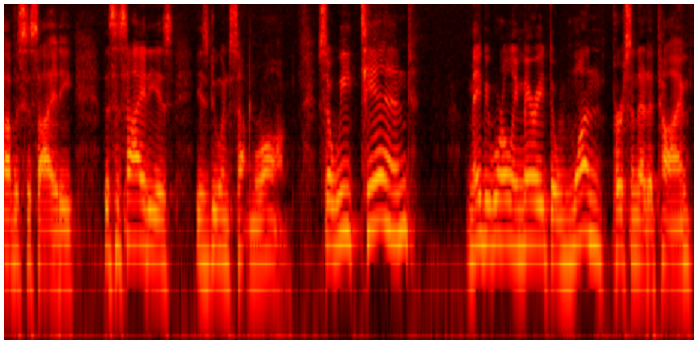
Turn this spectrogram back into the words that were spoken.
of a society, the society is, is doing something wrong. So we tend, maybe we're only married to one person at a time,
